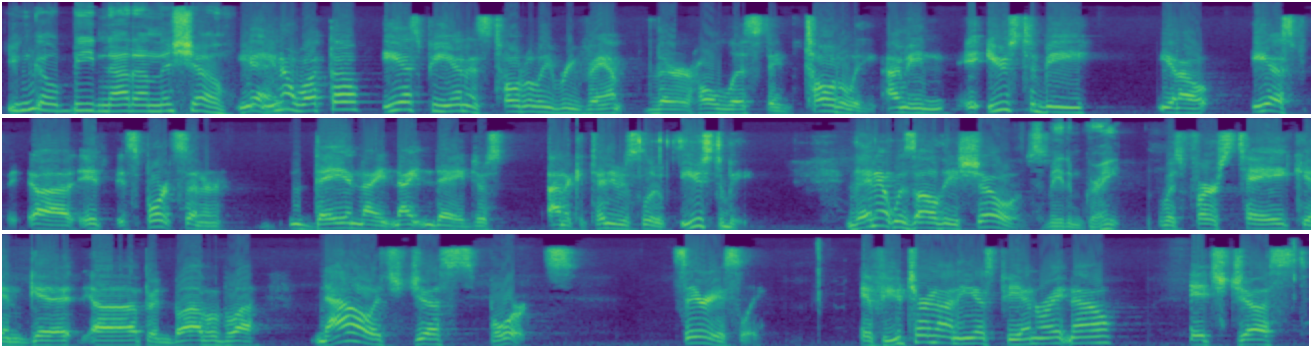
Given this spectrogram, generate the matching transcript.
You can go be not on this show. Yeah, you know what though? ESPN has totally revamped their whole listing. Totally. I mean, it used to be, you know, ES uh, it, it Sports Center day and night, night and day, just on a continuous loop. It used to be. Then it was all these shows. Made them great. It was First Take and Get Up and blah blah blah. Now it's just sports. Seriously, if you turn on ESPN right now, it's just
